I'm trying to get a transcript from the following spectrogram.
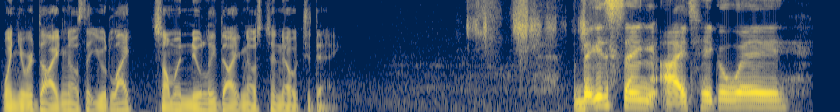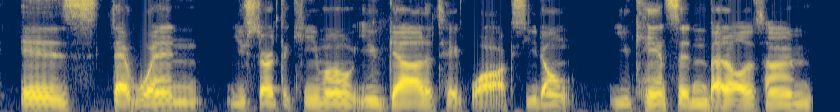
when you were diagnosed that you would like someone newly diagnosed to know today? The biggest thing I take away is that when you start the chemo, you gotta take walks. You don't, you can't sit in bed all the time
